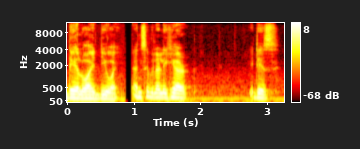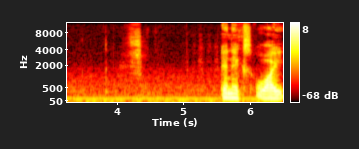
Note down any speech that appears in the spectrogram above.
del y dy and similarly here it is nxy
